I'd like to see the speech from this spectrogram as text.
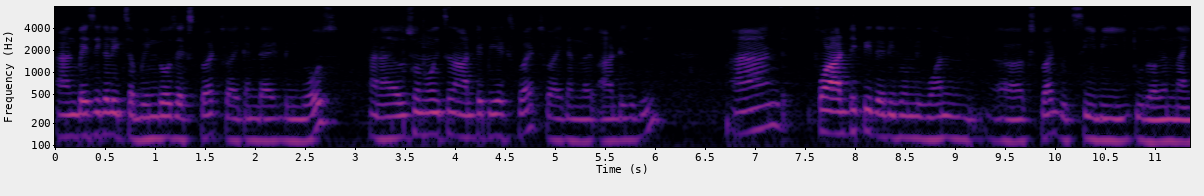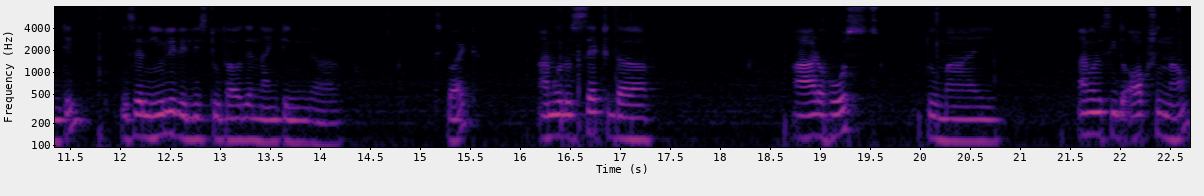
And basically it's a Windows exploit so I can direct Windows. And I also know it's an RDP exploit so I can like RDP and for RDP there is only one uh, exploit with CB 2019 this is a newly released 2019 uh, exploit. I'm going to set the R host to my I'm going to see the option now.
